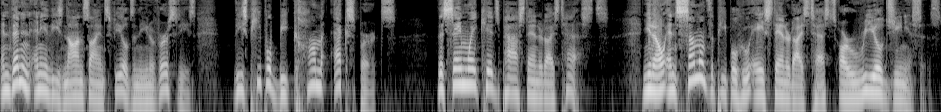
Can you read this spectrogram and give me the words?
And then in any of these non-science fields in the universities, these people become experts the same way kids pass standardized tests. You know, and some of the people who ace standardized tests are real geniuses.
